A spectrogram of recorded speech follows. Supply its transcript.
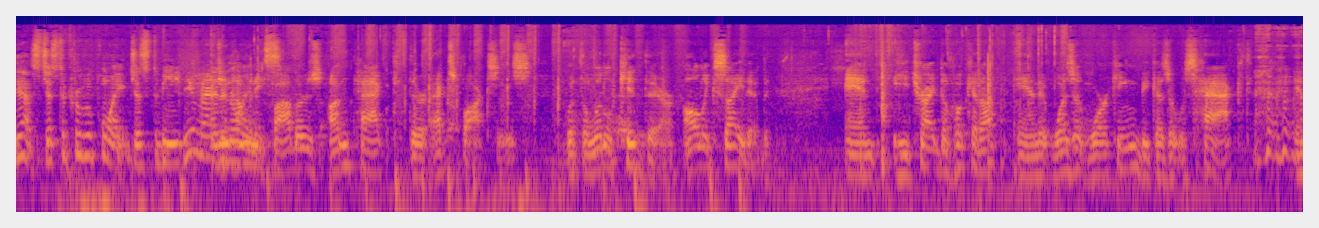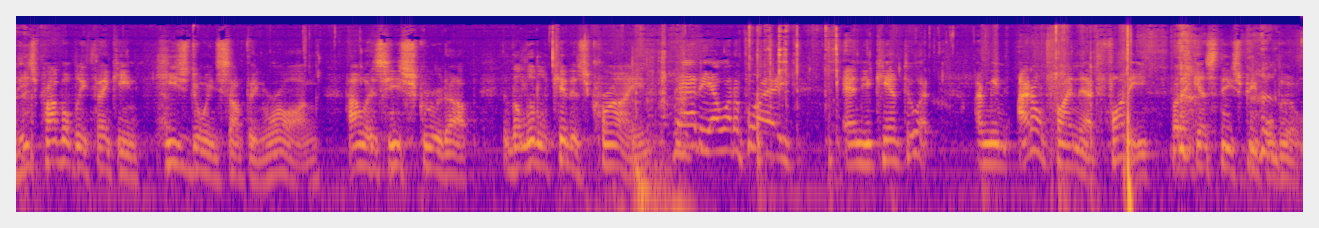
Yes, just to prove a point, just to be. Can you imagine how many fathers unpacked their Xboxes with the little kid there, all excited, and he tried to hook it up and it wasn't working because it was hacked. and he's probably thinking he's doing something wrong. How has he screwed up? And The little kid is crying, Daddy, I want to play. And you can't do it. I mean, I don't find that funny, but I guess these people do.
